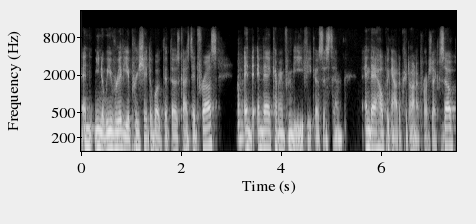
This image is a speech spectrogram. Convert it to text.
and you know we really appreciate the work that those guys did for us, and and they're coming from the ETH ecosystem, and they're helping out a Cardano project. So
